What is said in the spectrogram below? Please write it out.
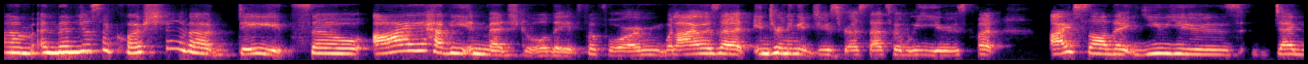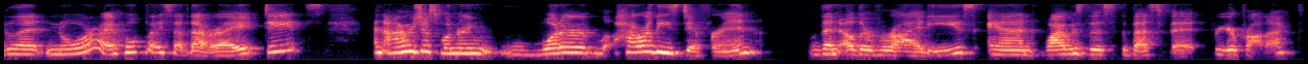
Um, and then just a question about dates. So I have eaten Medjool dates before. When I was at interning at Juice Press, that's what we used. But I saw that you use Deglet Noor. I hope I said that right. Dates, and I was just wondering, what are how are these different than other varieties, and why was this the best fit for your product?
